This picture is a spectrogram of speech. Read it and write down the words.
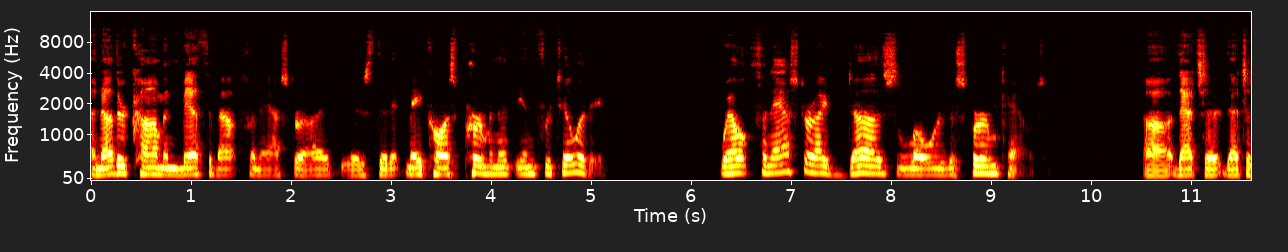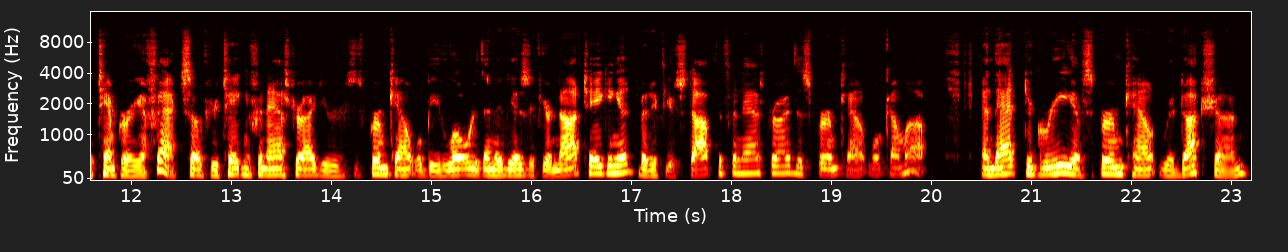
another common myth about finasteride is that it may cause permanent infertility. Well, finasteride does lower the sperm count. Uh, that's a that's a temporary effect. So if you're taking finasteride, your sperm count will be lower than it is if you're not taking it. But if you stop the finasteride, the sperm count will come up, and that degree of sperm count reduction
